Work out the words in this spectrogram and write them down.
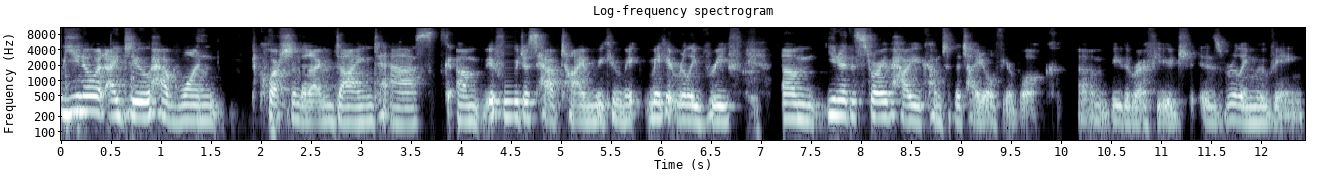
You know what? I do have one question that I'm dying to ask. Um, if we just have time, we can make, make it really brief. Um, you know, the story of how you come to the title of your book, um, Be the Refuge, is really moving.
